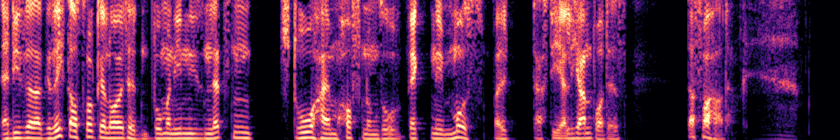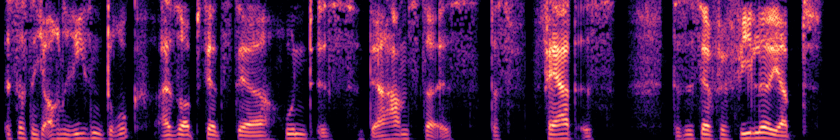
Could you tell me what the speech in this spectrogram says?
ja dieser Gesichtsausdruck der Leute, wo man ihnen diesen letzten Strohhalm Hoffnung so wegnehmen muss, weil das die ehrliche Antwort ist. Das war hart. Ist das nicht auch ein Riesendruck? Also ob es jetzt der Hund ist, der Hamster ist, das Pferd ist. Das ist ja für viele, ihr habt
